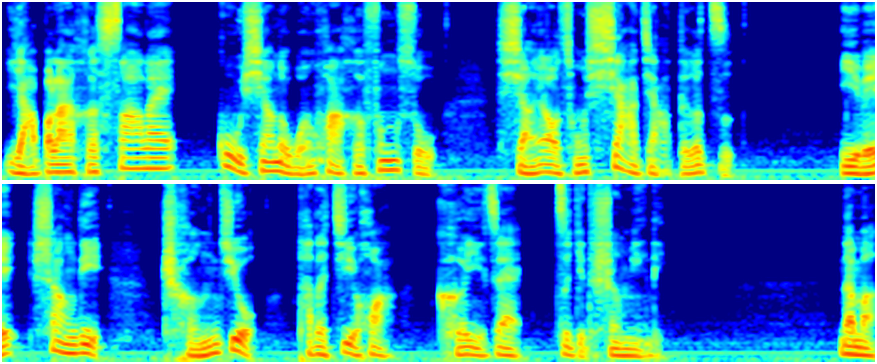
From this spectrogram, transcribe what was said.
亚伯兰和撒莱故乡的文化和风俗，想要从夏甲得子。以为上帝成就他的计划可以在自己的生命里，那么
